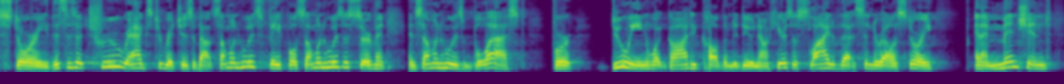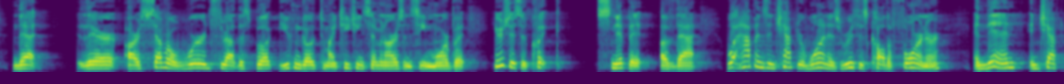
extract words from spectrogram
story. This is a true rags to riches about someone who is faithful, someone who is a servant, and someone who is blessed for doing what God had called them to do. Now, here's a slide of that Cinderella story. And I mentioned that there are several words throughout this book. You can go to my teaching seminars and see more, but here's just a quick snippet of that. What happens in chapter one is Ruth is called a foreigner. And then in chapter,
